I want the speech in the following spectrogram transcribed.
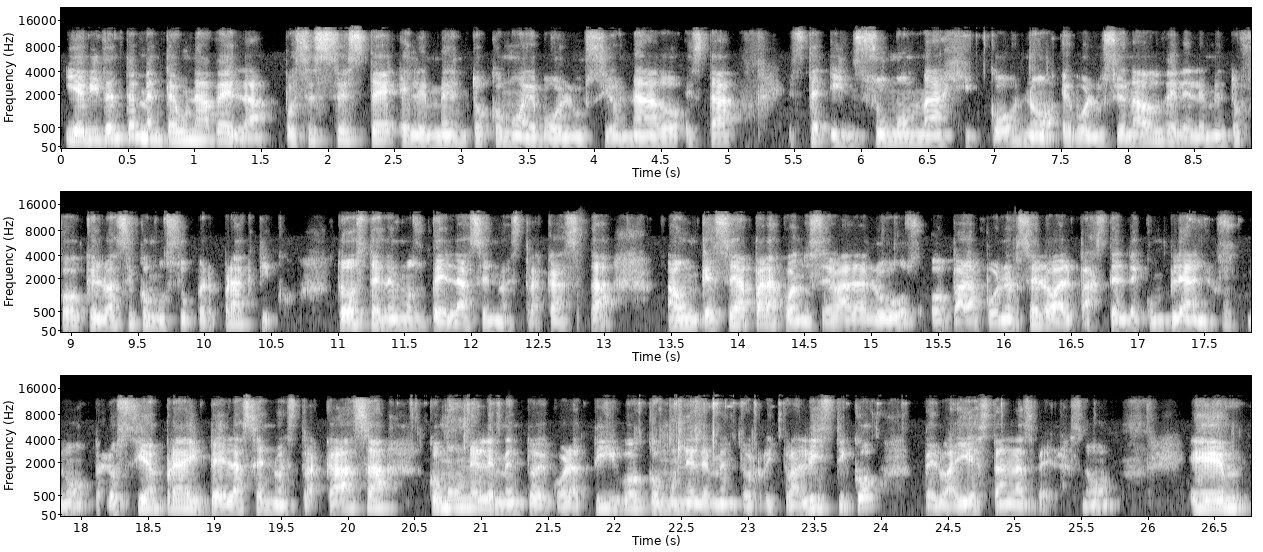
Y evidentemente una vela, pues es este elemento como evolucionado, está este insumo mágico, ¿no? Evolucionado del elemento fuego que lo hace como súper práctico. Todos tenemos velas en nuestra casa, aunque sea para cuando se va la luz o para ponérselo al pastel de cumpleaños, ¿no? Pero siempre hay velas en nuestra casa como un elemento decorativo, como un elemento ritualístico, pero ahí están las velas, ¿no? Em,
